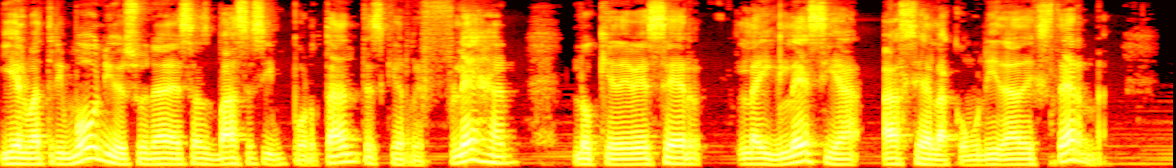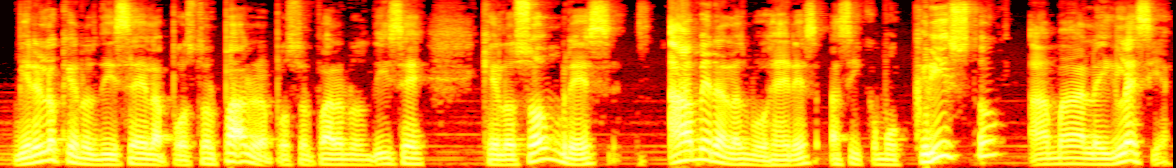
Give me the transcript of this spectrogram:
Y el matrimonio es una de esas bases importantes que reflejan lo que debe ser la iglesia hacia la comunidad externa. Miren lo que nos dice el apóstol Pablo. El apóstol Pablo nos dice que los hombres amen a las mujeres así como Cristo ama a la iglesia.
